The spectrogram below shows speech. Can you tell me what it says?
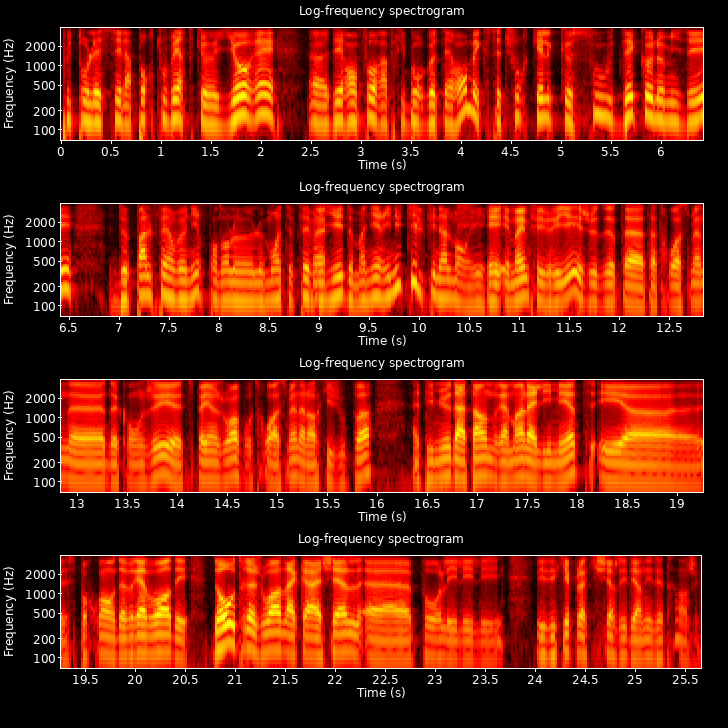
plutôt laissé la porte ouverte qu'il y aurait des renforts à Fribourg-Gotteron, mais que c'est toujours quelques sous d'économiser, de ne pas le faire venir pendant le, mois de février de manière inutile finalement. Et, même février, je veux dire, tu as, trois semaines de congé, tu payes un joueur pour trois semaines alors qu'il ne joue pas. C'est mieux d'attendre vraiment la limite et c'est pourquoi on devrait avoir d'autres joueurs de la KHL pour les, les, les équipes là, qui cherchent des derniers étrangers.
